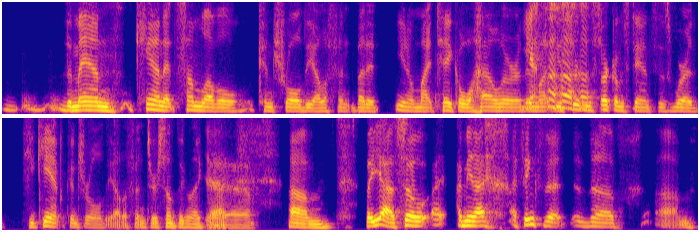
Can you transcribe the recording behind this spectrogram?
the man can at some level control the elephant, but it, you know, might take a while, or there yeah. might be certain circumstances where he can't control the elephant or something like yeah. that. Um, but yeah, so I, I, mean, I, I think that the, um,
